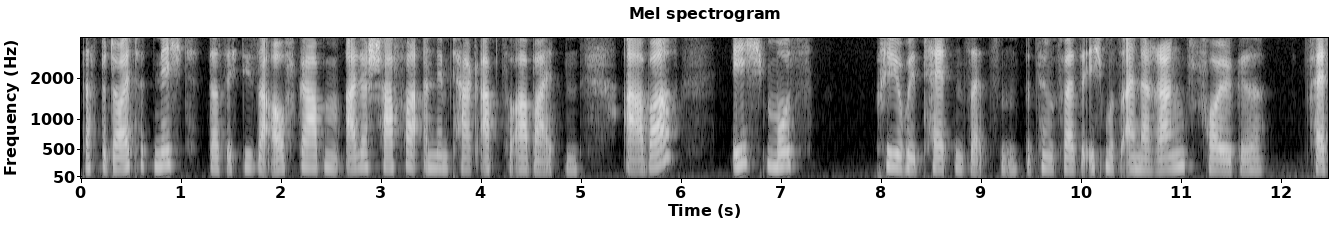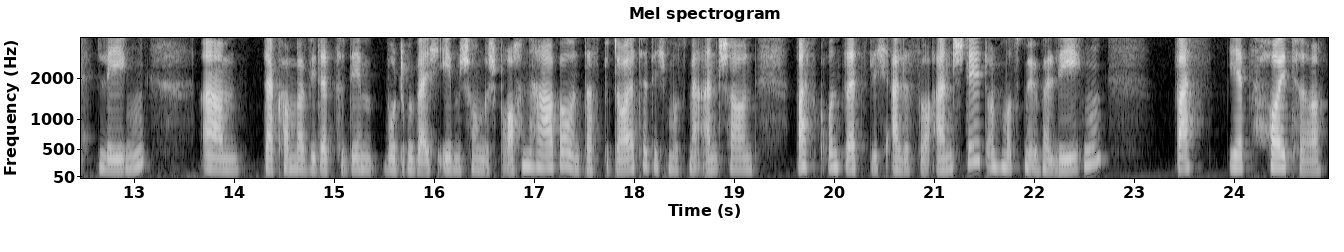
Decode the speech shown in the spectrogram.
Das bedeutet nicht, dass ich diese Aufgaben alle schaffe, an dem Tag abzuarbeiten. Aber ich muss Prioritäten setzen, beziehungsweise ich muss eine Rangfolge festlegen, ähm, da kommen wir wieder zu dem, worüber ich eben schon gesprochen habe. Und das bedeutet, ich muss mir anschauen, was grundsätzlich alles so ansteht und muss mir überlegen, was jetzt heute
